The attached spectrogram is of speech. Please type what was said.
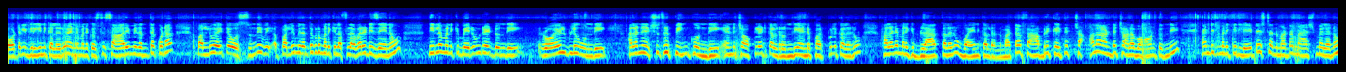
బాటిల్ గ్రీన్ కలర్ అండ్ మనకి వస్తే సారీ మీదంతా కూడా పళ్ళు అయితే వస్తుంది. పళ్ళు మీదంతా కూడా మనకి ఇలా ఫ్లవర్ డిజైన్ దీనిలో మనకి మెరూన్ రెడ్ ఉంది రాయల్ బ్లూ ఉంది అలానే నెక్స్ట్ వచ్చి పింక్ ఉంది అండ్ చాక్లెట్ కలర్ ఉంది అండ్ పర్పుల్ కలర్ అలానే మనకి బ్లాక్ కలర్ వైన్ కలర్ అన్నమాట. ఫ్యాబ్రిక్ అయితే చాలా అంటే చాలా బాగుంటుంది. అండ్ ఇది మనకి లేటెస్ట్ అనమాట మ్యాష్ మెలను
